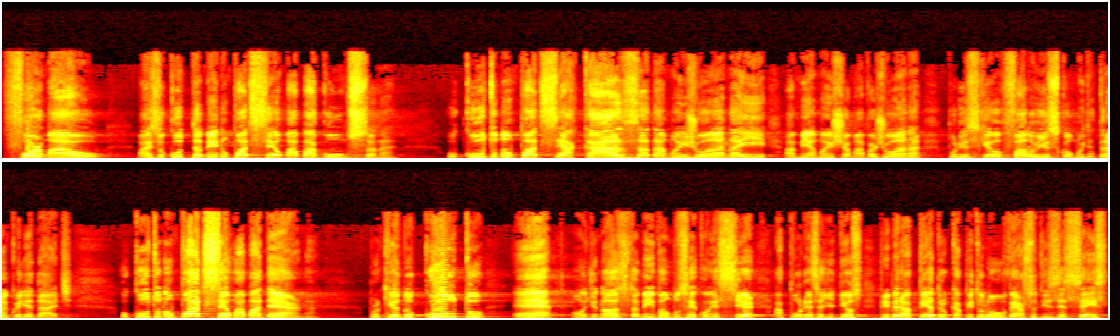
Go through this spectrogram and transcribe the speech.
formal, mas o culto também não pode ser uma bagunça, né? O culto não pode ser a casa da mãe Joana, e a minha mãe chamava Joana, por isso que eu falo isso com muita tranquilidade. O culto não pode ser uma baderna, porque no culto é onde nós também vamos reconhecer a pureza de Deus. 1 Pedro capítulo 1, verso 16,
